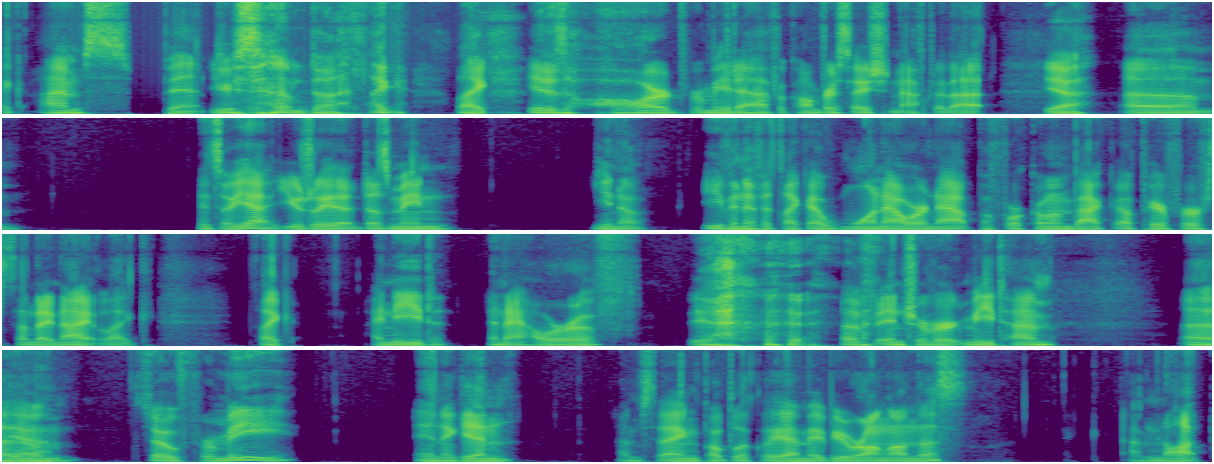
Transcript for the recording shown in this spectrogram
like I'm spent. You're I'm done. Like like it is hard for me to have a conversation after that. Yeah. Um, and so yeah, usually that does mean, you know, even if it's like a one hour nap before coming back up here for Sunday night, like it's like I need an hour of Yeah. of introvert me time. Um, Yeah. So for me, and again, I'm saying publicly, I may be wrong on this. I'm not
